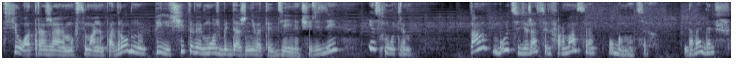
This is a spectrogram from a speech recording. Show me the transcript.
все отражаем максимально подробно, пересчитываем, может быть, даже не в этот день, а через день, и смотрим. Там будет содержаться информация об эмоциях. Давай дальше.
